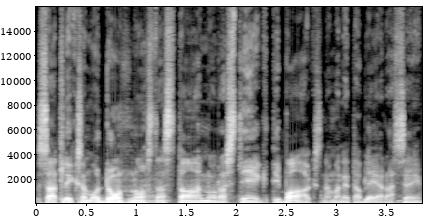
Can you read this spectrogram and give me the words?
så att liksom, och då någonstans ta några steg tillbaks när man etablerar sig.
